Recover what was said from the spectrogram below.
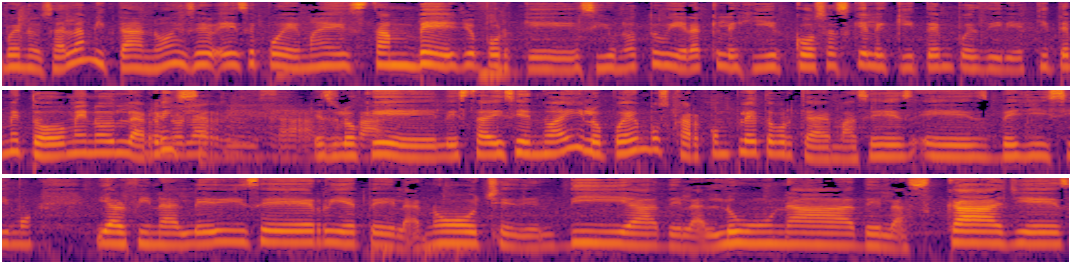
Bueno, esa es la mitad, ¿no? Ese, ese poema es tan bello porque si uno tuviera que elegir cosas que le quiten, pues diría, quíteme todo menos la Menos risa. la risa, es lo que él está diciendo ahí. Lo pueden buscar completo porque además es, es bellísimo. Y al final le dice, ríete de la noche, del día, de la luna, de las calles.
